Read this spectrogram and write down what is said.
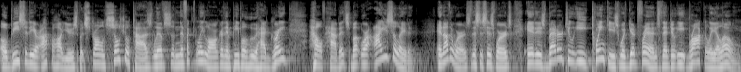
obesity, or alcohol use, but strong social ties, lived significantly longer than people who had great health habits but were isolated. In other words, this is his words it is better to eat Twinkies with good friends than to eat broccoli alone.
